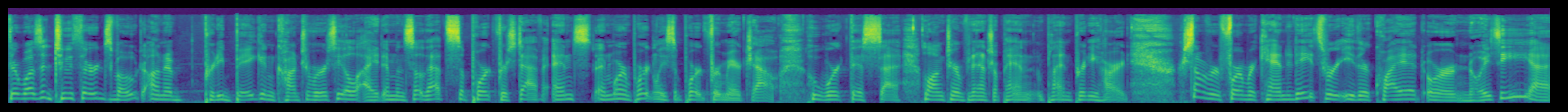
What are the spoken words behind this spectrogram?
there was a two thirds vote on a pretty big and controversial item, and so that's support for staff and and more importantly, support for Mayor Chow, who worked this uh, long term financial plan plan pretty hard. Some of her former candidates were either quiet or noisy. Uh,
